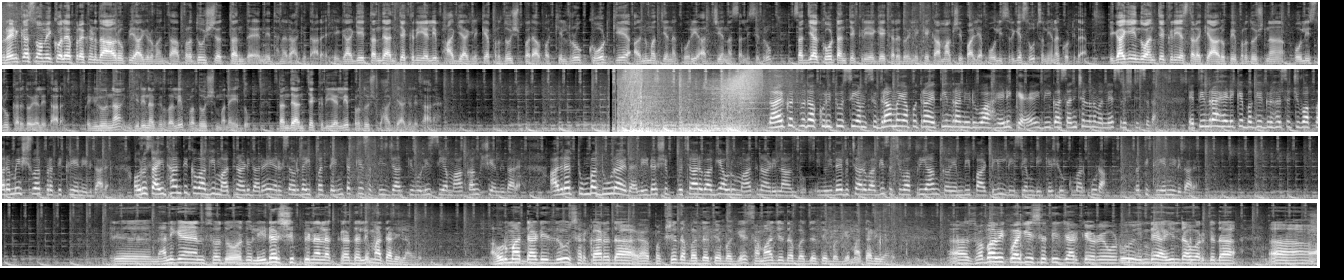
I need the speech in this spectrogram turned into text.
ರೇಣುಕಾಸ್ವಾಮಿ ಕೊಲೆ ಪ್ರಕರಣದ ಆರೋಪಿಯಾಗಿರುವಂತಹ ಪ್ರದೂಷ್ ತಂದೆ ನಿಧನರಾಗಿದ್ದಾರೆ. ಹೀಗಾಗಿ ತಂದೆ ಅಂತ್ಯಕ್ರಿಯೆಯಲ್ಲಿ ಭಾಗಿಯಾಗಲಿಕ್ಕೆ ಪ್ರದೂಷ್ ಪರ ವಕೀಲರು ಕೋರ್ಟ್ಗೆ ಅನುಮತಿಯನ್ನು ಕೋರಿ ಅರ್ಜಿಯನ್ನು ಸಲ್ಲಿಸಿದ್ರು. ಸದ್ಯ ಕೋರ್ಟ್ ಅಂತ್ಯಕ್ರಿಯೆಗೆ ಕರೆದೊಯ್ಯಲಿಕ್ಕೆ ಕಾಮಾಕ್ಷಿಪಾಳ್ಯ ಪೊಲೀಸರಿಗೆ ಸೂಚನೆಯನ್ನು ಕೊಟ್ಟಿದೆ. ಹೀಗಾಗಿ ಇಂದು ಅಂತ್ಯಕ್ರಿಯೆ ಸ್ಥಳಕ್ಕೆ ಆರೋಪಿ ಪ್ರದೂಷ್ನ ಪೊಲೀಸರು ಕರೆದೊಯ್ಯಲಿದ್ದಾರೆ. ಬೆಂಗಳೂರಿನ ಗಿರಿನಗರದಲ್ಲಿ ಪ್ರದೂಷ್ ಮನೆ ಇದ್ದು, ತಂದೆ ಅಂತ್ಯಕ್ರಿಯೆಯಲ್ಲಿ ಪ್ರದೂಷ್ ಭಾಗಿಯಾಗಲಿದ್ದಾರೆ. ನಾಯಕತ್ವದ ಕುರಿತು ಸಿಎಂ ಸಿದ್ದರಾಮಯ್ಯ ಪುತ್ರ ಯತೀಂದ್ರ ನೀಡುವ ಹೇಳಿಕೆ ಇದೀಗ ಸಂಚಲನವನ್ನೇ ಸೃಷ್ಟಿಸಿದೆ. ಯತೀಂದ್ರ ಹೇಳಿಕೆ ಬಗ್ಗೆ ಗೃಹ ಸಚಿವ ಪರಮೇಶ್ವರ್ ಪ್ರತಿಕ್ರಿಯೆ ನೀಡಿದ್ದಾರೆ. ಅವರು ಸೈದ್ಧಾಂತಿಕವಾಗಿ ಮಾತನಾಡಿದ್ದಾರೆ. ಎರಡ್ ಸಾವಿರದ ಇಪ್ಪತ್ತೆಂಟಕ್ಕೆ ಸತೀಶ್ ಜಾರಕಿಹೊಳಿ ಸಿಎಂ ಆಕಾಂಕ್ಷಿ ಎಂದಿದ್ದಾರೆ. ಆದರೆ ತುಂಬಾ ದೂರ ಇದೆ. ಲೀಡರ್ಶಿಪ್ ವಿಚಾರವಾಗಿ ಅವರು ಮಾತನಾಡಿಲ್ಲ ಅಂದರು. ಇನ್ನು ಇದೇ ವಿಚಾರವಾಗಿ ಸಚಿವ Priyank MB Patil DCM DK Shivakumar ಕೂಡ ಪ್ರತಿಕ್ರಿಯೆ ನೀಡಿದ್ದಾರೆ. ನನಗೆ ಅನಿಸೋದು ಅದು ಲೀಡರ್ಶಿಪ್ಪಿನ ಲೆಕ್ಕದಲ್ಲಿ ಮಾತಾಡಿಲ್ಲ ಅವರು. ಅವ್ರು ಮಾತಾಡಿದ್ದು ಸರ್ಕಾರದ ಪಕ್ಷದ ಬದ್ಧತೆ ಬಗ್ಗೆ, ಸಮಾಜದ ಬದ್ಧತೆ ಬಗ್ಗೆ ಮಾತಾಡಿದ್ದಾರೆ. ಸ್ವಾಭಾವಿಕವಾಗಿ ಸತೀಶ್ ಜಾರಕಿಹೊಳಿ ಅವರು ಹಿಂದೆ ಅಹಿಂದ ವರ್ಗದ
